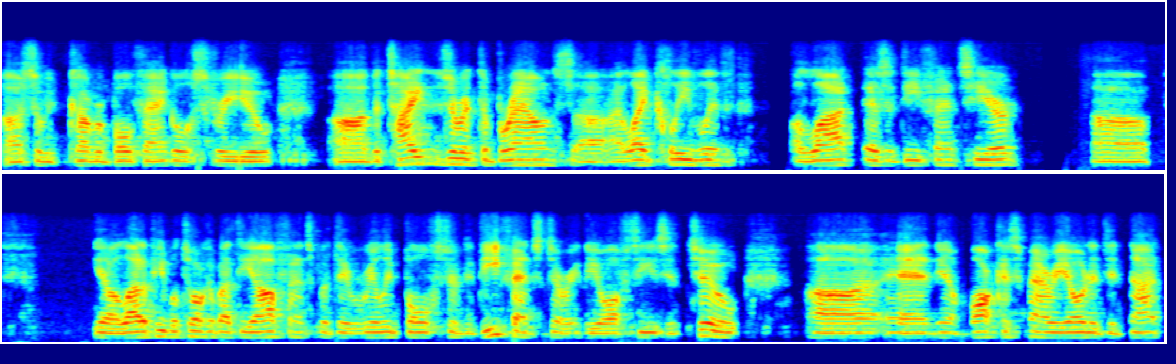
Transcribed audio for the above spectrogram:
uh, so we cover both angles for you. Uh, the Titans are at the Browns. Uh, I like Cleveland a lot as a defense here. Uh, you know, a lot of people talk about the offense, but they really bolstered the defense during the offseason, too. Uh, and, you know, Marcus Mariota did not,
